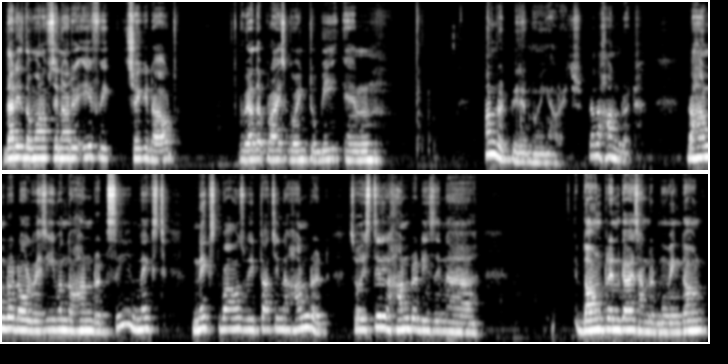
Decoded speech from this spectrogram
That is the one of scenario. If we check it out where the price going to be in 100 period moving average? Where the 100 the 100 always even the 100 see next next bounce we touch in a 100 so still 100 is in a downtrend guys 100 moving down.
